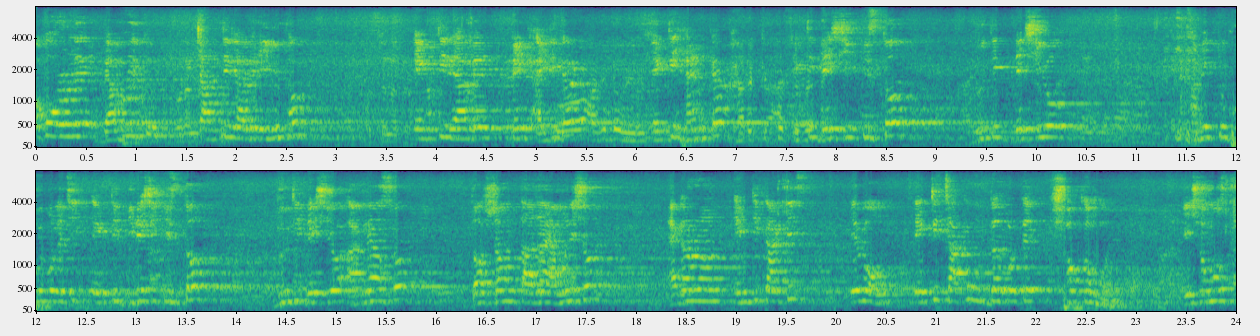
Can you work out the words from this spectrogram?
অপহরণের ব্যবহৃত চারটি র্যাবের ইউনিফর্ম, একটি র্যাবের ফেক আইডি কার্ড একটি হ্যান্ডকাপ একটি দেশি পিস্তল, দুইটি দেশীয়, আমি একটু ভুল বলেছি, একটি বিদেশি পিস্তল, দুইটি দেশীয় আগ্নেয়াস্ত্র, দশ রাউন্ড তাজা অ্যামুনিশন এগারো রাউন্ড এন্টি কার্টিস এবং একটি চাকু উদ্ধার করতে সক্ষম হয় এই সমস্ত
